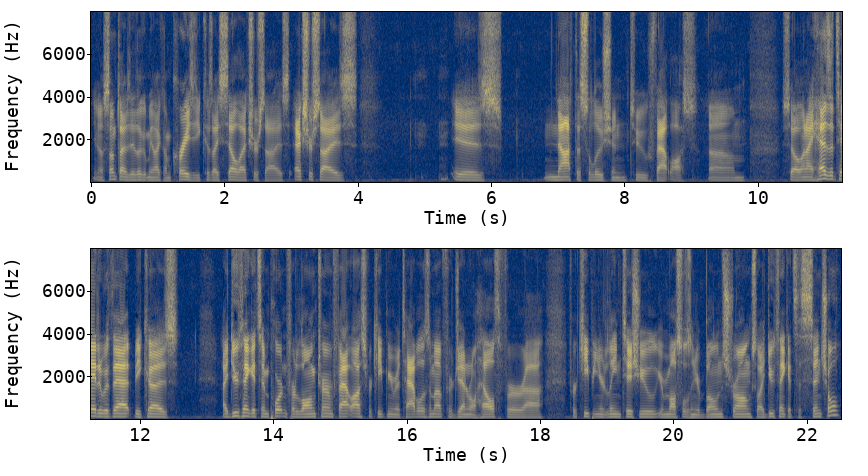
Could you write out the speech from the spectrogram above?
you know, sometimes they look at me like I'm crazy because I sell exercise. Exercise is not the solution to fat loss. Um, so, and I hesitated with that because I do think it's important for long-term fat loss, for keeping your metabolism up, for general health, for uh, for keeping your lean tissue, your muscles, and your bones strong. So I do think it's essential.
